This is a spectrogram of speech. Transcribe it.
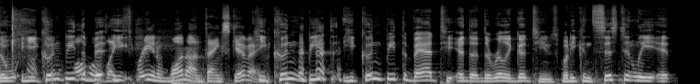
The, he oh, couldn't beat the like he, three and one on Thanksgiving. He couldn't beat the, he couldn't beat the bad te- the the really good teams, but he consistently it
